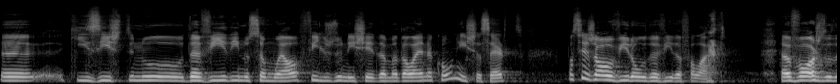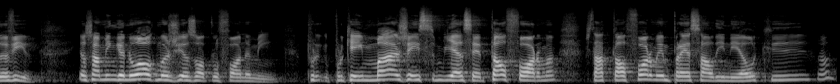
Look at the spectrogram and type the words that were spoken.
eh, que existe no David e no Samuel, filhos do Nisha e da Madalena, com o Nisha, certo? Vocês já ouviram o David a falar? A voz do David. Ele já me enganou algumas vezes ao telefone a mim, porque a imagem e semelhança é de tal forma, está de tal forma impressa ali nele que pronto,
